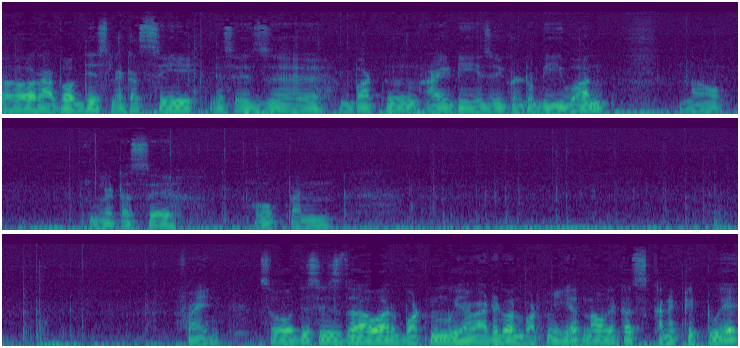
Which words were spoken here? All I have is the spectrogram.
or above this let us see. This is uh, button id is equal to b1 now let us say open fine. So this is the our button. We have added one button here. Now let us connect it to a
